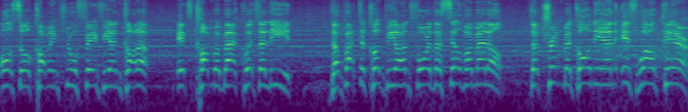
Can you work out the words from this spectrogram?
also coming through Fabian Gollop. It's Cumberbatch with the lead. The battle could be on for the silver medal. The Trinbagonian is well clear.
